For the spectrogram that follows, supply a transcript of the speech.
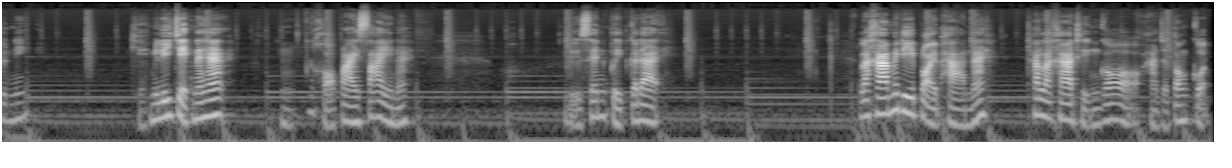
ชุดนี้ โอเค มีรีเจ็คนะฮะ ขอปลายไส้นะ หรือเส้นกริดก็ได้ ราคาไม่ดีปล่อยผ่านนะ ถ้าราคาถึงก็อาจจะต้องกด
